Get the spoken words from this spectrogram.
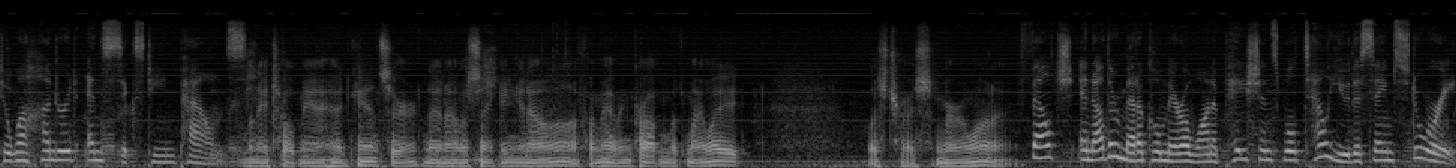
to 116 pounds. When they told me I had cancer, then I was thinking, you know, if I'm having a problem with my weight, let's try some marijuana. Felch and other medical marijuana patients will tell you the same story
